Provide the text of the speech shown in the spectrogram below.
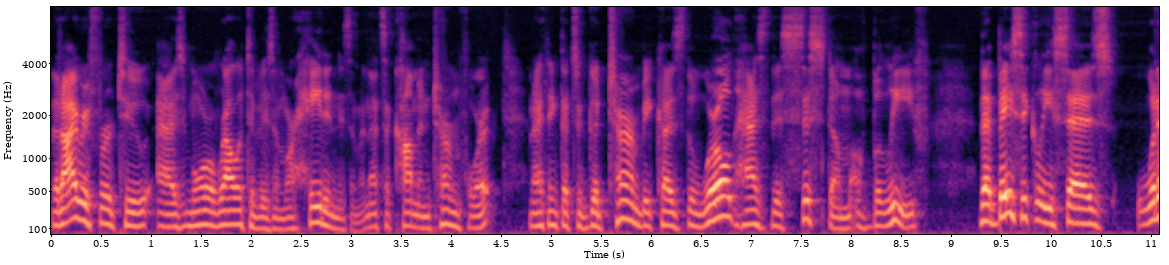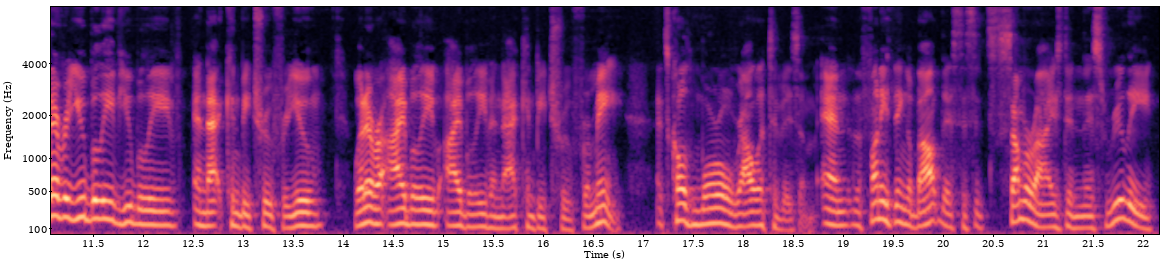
that I refer to as moral relativism or hedonism, and that's a common term for it. And I think that's a good term because the world has this system of belief that basically says whatever you believe, you believe, and that can be true for you. whatever I believe, I believe, and that can be true for me. It's called moral relativism. And the funny thing about this is it's summarized in this really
